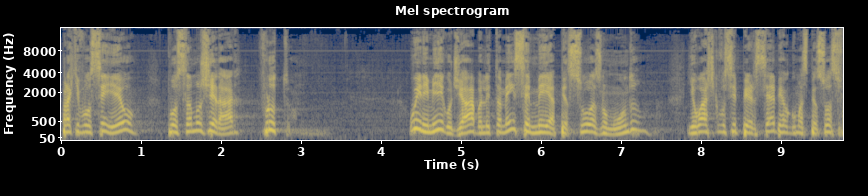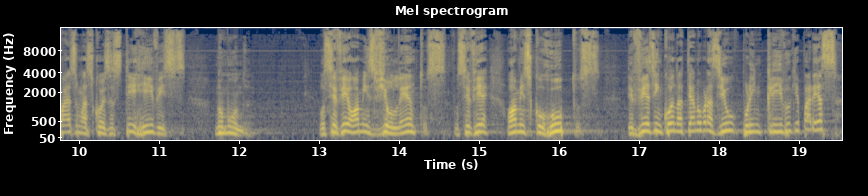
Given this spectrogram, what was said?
Para que você e eu possamos gerar fruto. O inimigo, o diabo, ele também semeia pessoas no mundo, e eu acho que você percebe que algumas pessoas fazem umas coisas terríveis no mundo. Você vê homens violentos, você vê homens corruptos, de vez em quando até no Brasil, por incrível que pareça.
